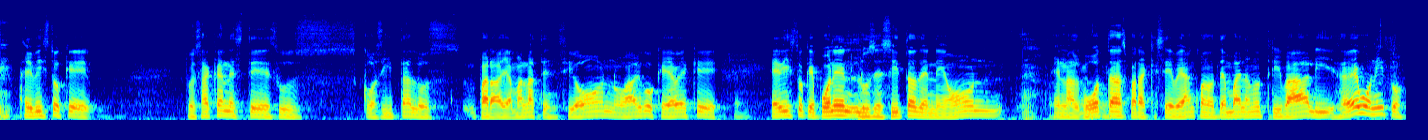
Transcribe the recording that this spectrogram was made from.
he visto que pues sacan este, sus cositas los, para llamar la atención o algo que ya ve que he visto que ponen lucecitas de neón en las botas para que se vean cuando estén bailando tribal y se ve bonito,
